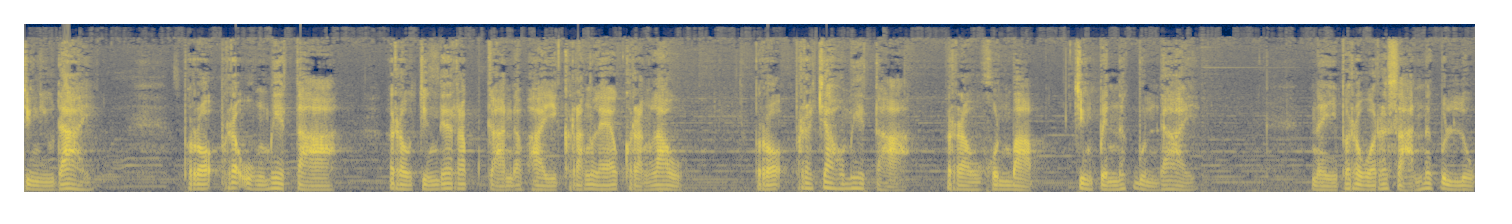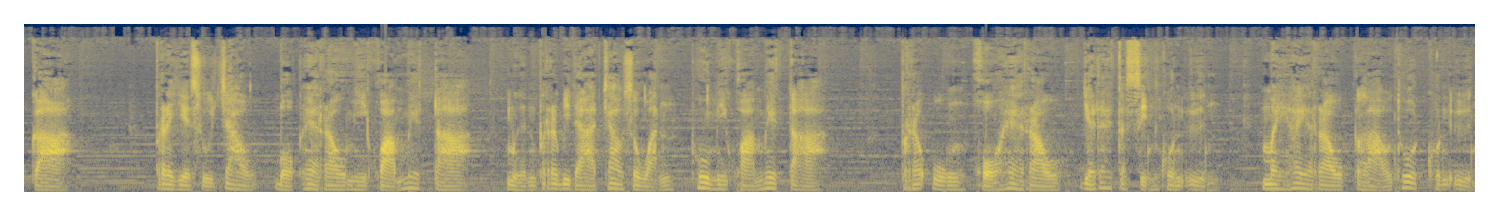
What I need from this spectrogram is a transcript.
จึงอยู่ได้ เพราะพระองค์เมตตา เราจึงได้รับการอภัยครั้งแล้วครั้งเล่า เพราะพระเจ้าเมตตา เราคนบาปจึงเป็นนักบุญได้ ในพระวรสารนักบุญลูกา พระเยซูเจ้าบอกให้เรามีความเมตตา เหมือนพระบิดาเจ้าสวรรค์ ผู้มีความเมตตา พระองค์ขอให้เราอย่าได้ตัดสินคนอื่น ไม่ให้เรากล่าวโทษคนอื่น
